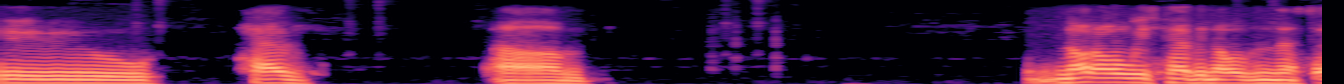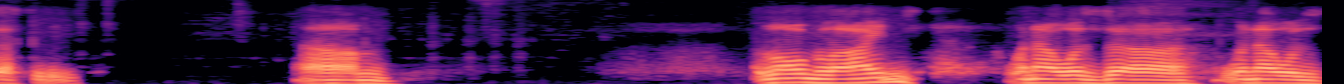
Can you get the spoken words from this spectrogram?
to have um, not always having all the necessities. Um, long lines when I was uh, when I was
